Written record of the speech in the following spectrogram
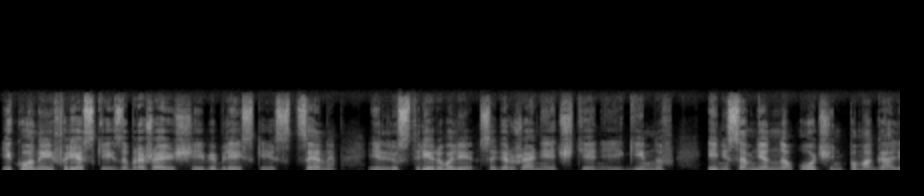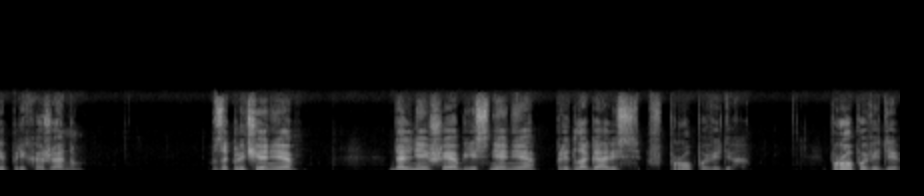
Иконы и фрески, изображающие библейские сцены, иллюстрировали содержание чтений и гимнов и, несомненно, очень помогали прихожанам. В заключение дальнейшие объяснения предлагались в проповедях. Проповеди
